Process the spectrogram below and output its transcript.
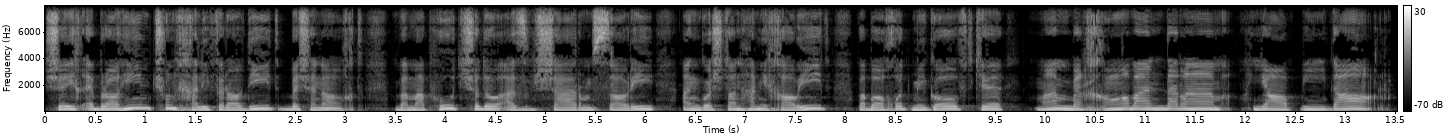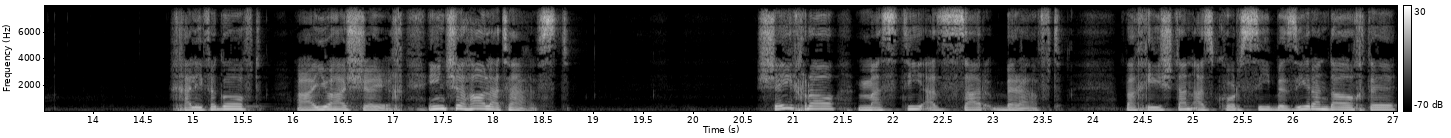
شیخ ابراهیم چون خلیفه را دید بشناخت و مبهوت شد و از شرم ساری انگشتان همی خواهید و با خود می گفت که من به خواب اندرم یا بیدار. خلیفه گفت ایوه شیخ این چه حالت است؟ شیخ را مستی از سر برفت و خیشتن از کرسی به زیر انداخته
